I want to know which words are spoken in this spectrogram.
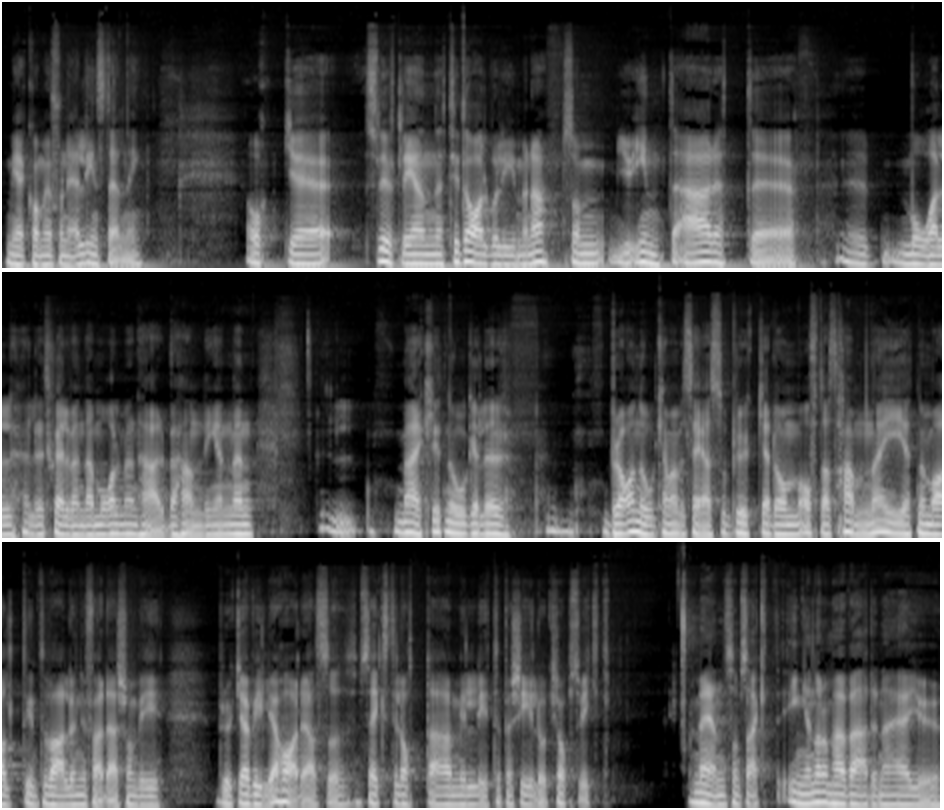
mer konventionell inställning. Och eh, slutligen tidalvolymerna som ju inte är ett Eh, Eh, mål eller ett självändamål med den här behandlingen. Men märkligt nog eller bra nog kan man väl säga så brukar de oftast hamna i ett normalt intervall ungefär där som vi brukar vilja ha det. Alltså 6-8 ml per kilo kroppsvikt. Men som sagt, ingen av de här värdena är ju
